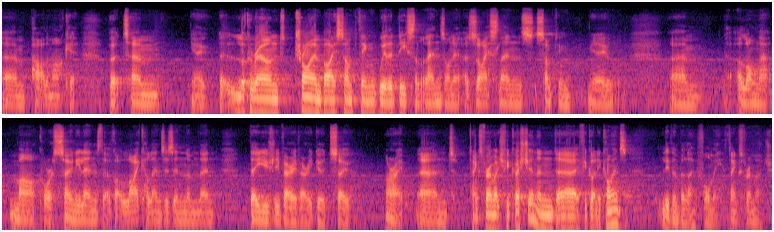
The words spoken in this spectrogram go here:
um, part of the market. But um, you know, look around, try and buy something with a decent lens on it, a Zeiss lens, something you know um, along that mark, or a Sony lens that have got Leica lenses in them. Then they're usually very very good. So, all right, and thanks very much for your question. And uh, if you've got any comments leave them below for me. Thanks very much.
